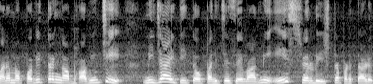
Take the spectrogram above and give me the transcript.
పరమ పవిత్రంగా భావించి నిజాయితీతో పనిచేసే వారిని ఈశ్వరుడు ఇష్టపడతాడు.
